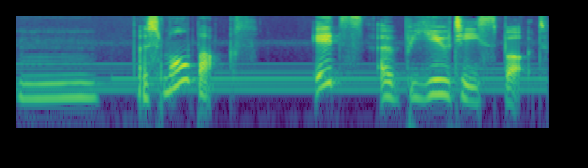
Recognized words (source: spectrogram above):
Hmm, a small box. It's a beauty spot.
